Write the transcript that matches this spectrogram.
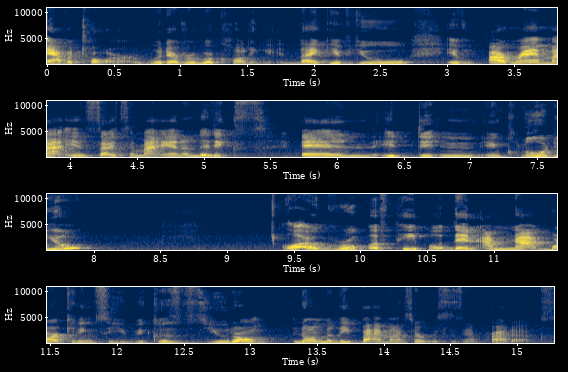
avatar, whatever we're calling it. Like if you if I ran my insights and my analytics and it didn't include you or a group of people, then I'm not marketing to you because you don't normally buy my services and products.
